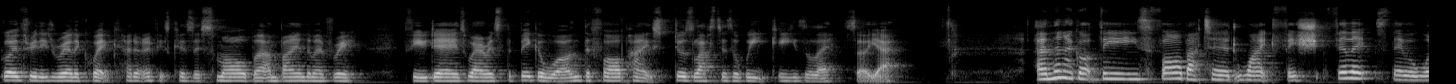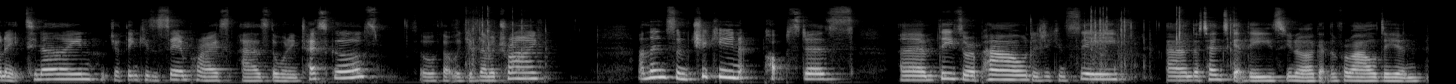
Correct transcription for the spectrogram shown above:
going through these really quick. I don't know if it's because they're small, but I'm buying them every few days, whereas the bigger one, the four pints, does last us a week easily. So yeah. And then I got these four battered white fish fillets. They were 189 which I think is the same price as the one in Tesco's. So I thought we'd give them a try. And then some chicken popsters. Um, these are a pound, as you can see. And I tend to get these, you know, I get them from Aldi and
